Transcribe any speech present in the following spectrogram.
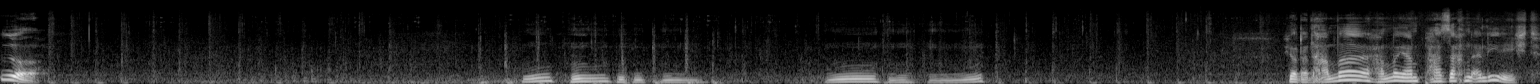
So. Hm, hm, hm, hm, hm. Hm, hm, hm. Ja, dann haben wir, haben wir ja ein paar Sachen erledigt.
